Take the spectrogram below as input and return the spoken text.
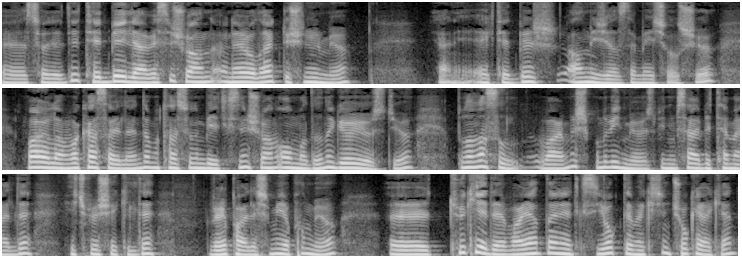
e, söyledi. Tedbir ilavesi şu an öneri olarak düşünülmüyor. Yani ek tedbir almayacağız demeye çalışıyor. Var olan vaka sayılarında mutasyonun bir etkisinin şu an olmadığını görüyoruz diyor. Buna nasıl varmış bunu bilmiyoruz. Bilimsel bir temelde hiçbir şekilde veri paylaşımı yapılmıyor. Ee, Türkiye'de varyantların etkisi yok demek için çok erken.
